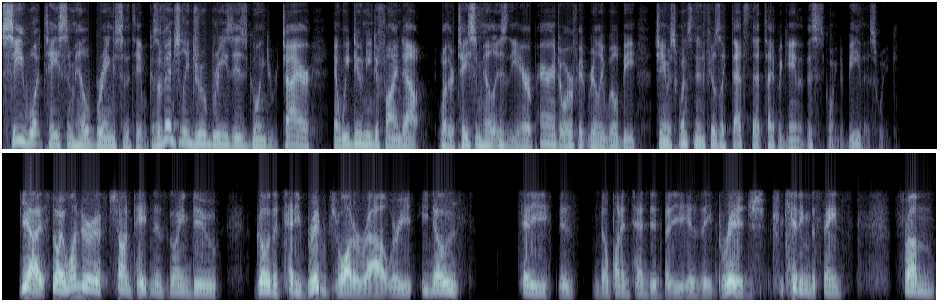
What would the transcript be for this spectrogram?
see what Taysom Hill brings to the table because eventually Drew Brees is going to retire, and we do need to find out whether Taysom Hill is the heir apparent or if it really will be Jameis Winston. It feels like that's that type of game that this is going to be this week. Yeah, so I wonder if Sean Payton is going to go the Teddy Bridgewater route, where he, he knows Teddy is no pun intended, but he is a bridge for getting the Saints from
